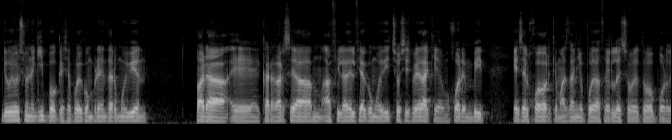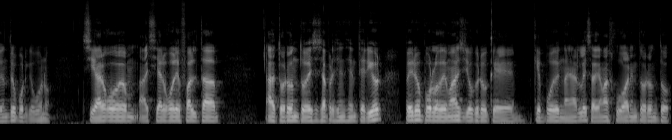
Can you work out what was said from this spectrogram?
Yo creo que es un equipo que se puede complementar muy bien para eh, cargarse a, a, Filadelfia, como he dicho. Si es verdad que a lo mejor Embiid es el jugador que más daño puede hacerle, sobre todo por dentro, porque bueno, si algo, si algo le falta a Toronto es esa presencia interior, pero por lo demás yo creo que, pueden ganarles. Además, jugar en Toronto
